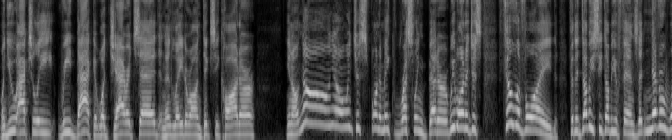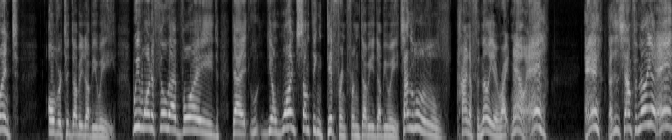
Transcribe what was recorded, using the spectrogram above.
when you actually read back at what Jarrett said, and then later on Dixie Carter, you know, no, you know, we just want to make wrestling better. We want to just fill the void for the WCW fans that never went over to WWE. We want to fill that void that, you know, want something different from WWE. It sounds a little kind of familiar right now, eh? Eh? Does it sound familiar, eh?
